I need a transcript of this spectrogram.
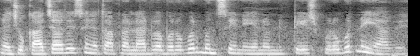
અને જો કાચા રહેશે ને તો આપણા લાડવા બરોબર બનશે નહીં અને ટેસ્ટ બરોબર નહીં આવે.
